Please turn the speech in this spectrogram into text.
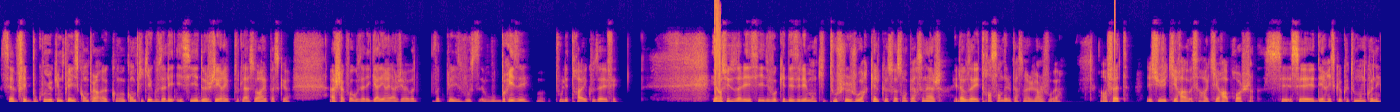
Ça fait beaucoup mieux qu'une playlist euh, compliquée que vous allez essayer de gérer toute la soirée parce que à chaque fois que vous allez galérer à gérer votre, playlist, vous, brisez tous les travaux que vous avez fait. Et ensuite, vous allez essayer d'évoquer des éléments qui touchent le joueur, quel que soit son personnage. Et là, vous allez transcender le personnage vers le joueur. En fait, Les sujets qui rapprochent, c'est des risques que tout le monde connaît.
